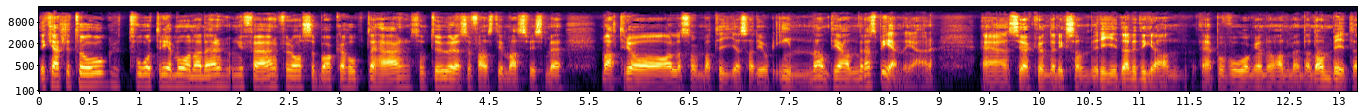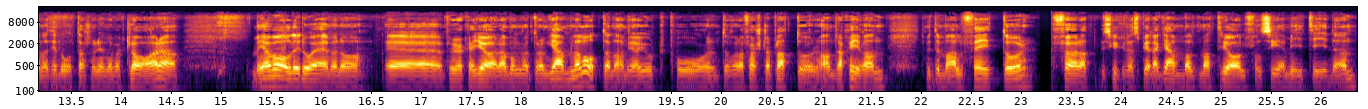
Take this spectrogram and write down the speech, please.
det kanske tog två, tre månader ungefär för oss att baka ihop det här. Som tur är så fanns det massvis med material som Mattias hade gjort innan till andra spelningar. Eh, så jag kunde liksom rida lite grann eh, på vågen och använda de bitarna till låtar som redan var klara. Men jag valde då även att eh, försöka göra många av de gamla låtarna vi har gjort på en av våra första plattor, andra skivan, som heter Malfeitor. För att vi skulle kunna spela gammalt material från CMI-tiden.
